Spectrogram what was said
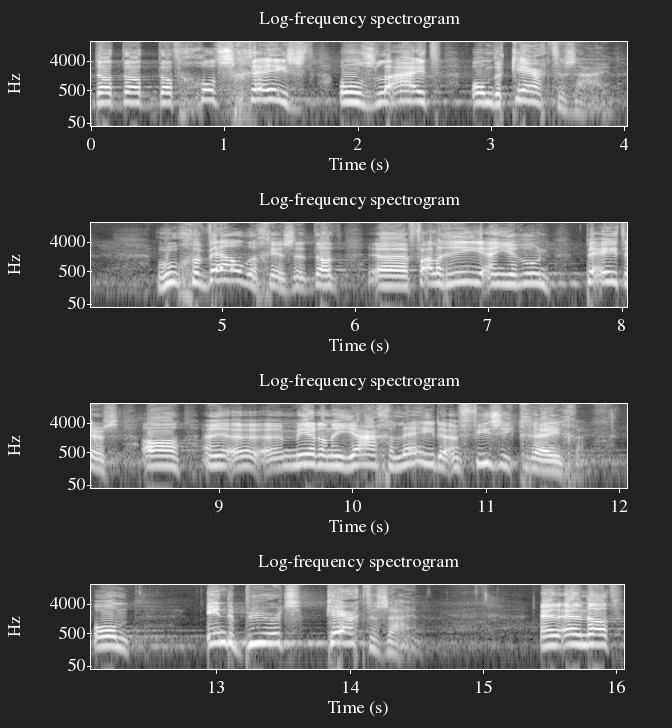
dat, dat, dat Gods geest ons leidt om de kerk te zijn. Hoe geweldig is het dat uh, Valerie en Jeroen Peters al meer dan een jaar geleden een visie kregen om in de buurt kerk te zijn. En, en dat,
